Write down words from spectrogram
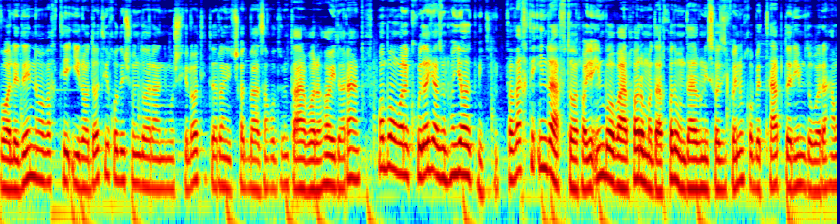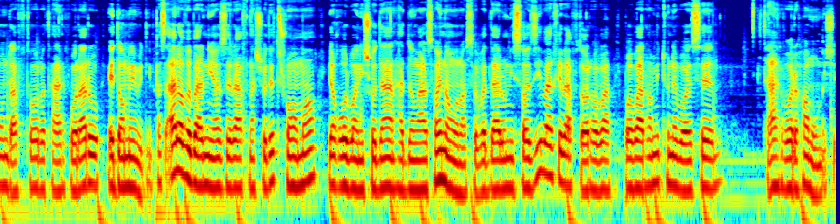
والدین ما وقتی ایراداتی خودشون دارن مشکلاتی دارن یا شاید بعضا خودشون ترواره هایی دارن ما به عنوان کودک از اونها یاد می‌گیریم. و وقتی این رفتارها یا این باورها رو ما در خودمون درونی سازی کنیم خب به تب داریم دوباره همون رفتار و ترواره رو ادامه میدیم. پس علاوه بر نیاز رفت نشده تروما یا قربانی شدن حد و مرزهای نامناسب و درونی سازی برخی رفتارها و باورها می‌تونه باعث طرحواره هامون بشه.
